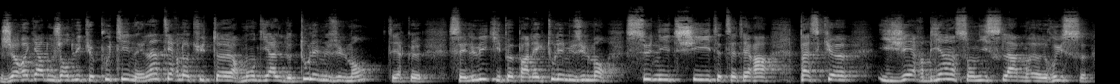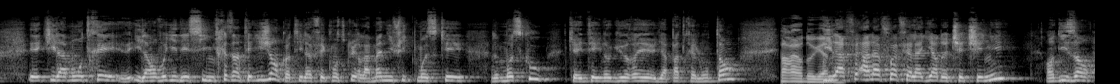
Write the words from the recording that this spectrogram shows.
Je regarde aujourd'hui que Poutine est l'interlocuteur mondial de tous les musulmans, c'est-à-dire que c'est lui qui peut parler avec tous les musulmans, sunnites, chiites etc., parce que il gère bien son islam euh, russe et qu'il a montré, il a envoyé des signes très intelligents quand il a fait construire la magnifique mosquée de Moscou, qui a été inaugurée il n'y a pas très longtemps. Il a à la fois fait la guerre de Tchétchénie, en disant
